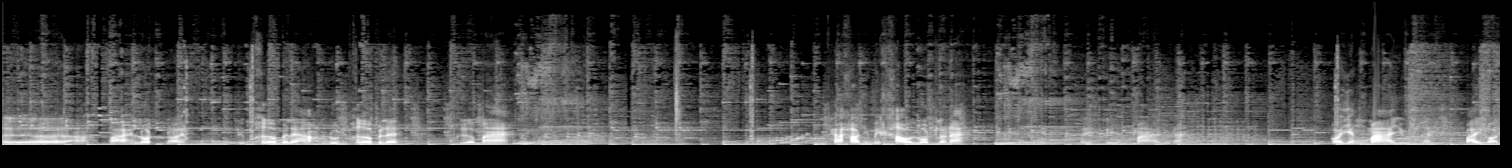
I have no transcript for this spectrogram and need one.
เอออะไปลดหน่อย หรือเพิ่มไปเลยอะลุ้นเพิ่มไปเลยเผื่อมา ถ้าคราวนี้ไม่เข้าลดแล้วนะ เฮ้ยก็ยังมาอยู่นะ ก็ยังมาอยู่งั้นไปก่อน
